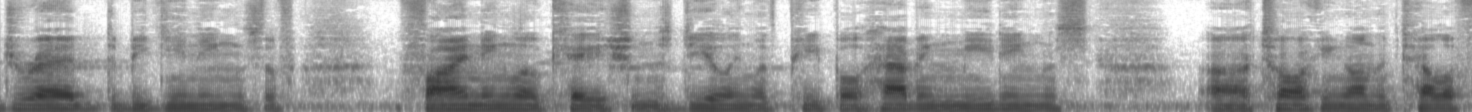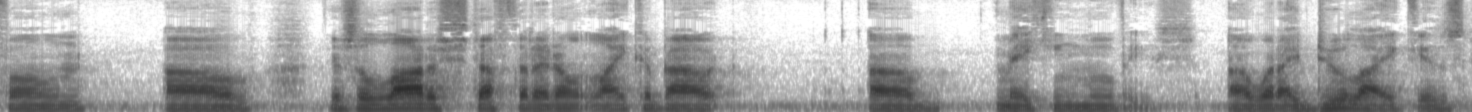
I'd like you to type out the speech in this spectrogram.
dread the beginnings of finding locations, dealing with people, having meetings, uh, talking on the telephone. Uh, there's a lot of stuff that I don't like about uh, making movies. Uh, what I do like is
